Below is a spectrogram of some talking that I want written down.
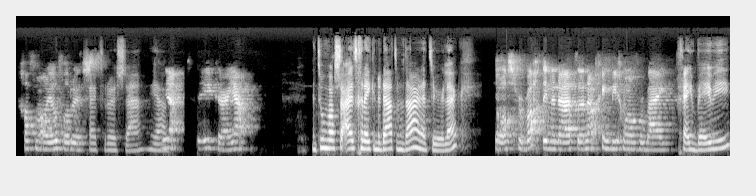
gaf me al heel veel rust. Geeft rust, hè? Ja. Ja, zeker, ja. En toen was de uitgerekende datum daar natuurlijk. Zoals verwacht inderdaad, uh, nou ging die gewoon voorbij. Geen baby.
